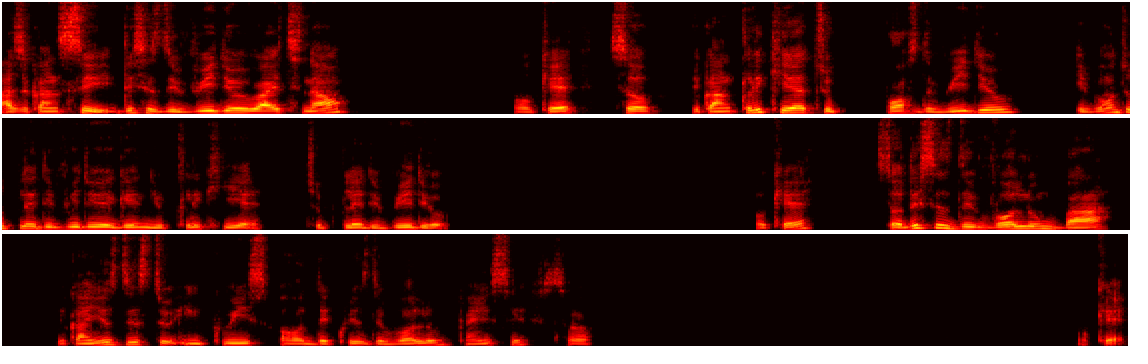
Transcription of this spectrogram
As you can see, this is the video right now. Okay, so you can click here to pause the video. If you want to play the video again, you click here to play the video. Okay, so this is the volume bar. You can use this to increase or decrease the volume. Can you see? So okay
